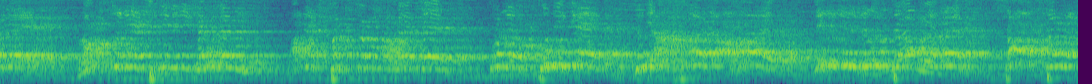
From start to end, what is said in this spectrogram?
করে রক্ত নিয়ে ছিটিমিনি খেলবেন অনেক সহ্য করা হয়েছে কোন খুনিকে যদি আশ্রয় দেওয়া হয় দিল্লির বিরুদ্ধে বাংলাদেশ সব ধরনের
